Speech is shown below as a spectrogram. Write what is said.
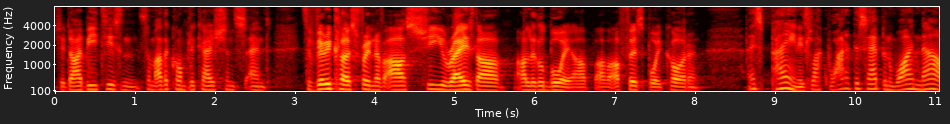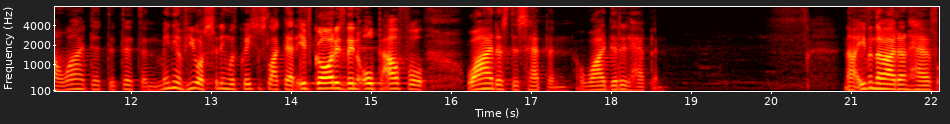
She had diabetes and some other complications, and it's a very close friend of ours. She raised our, our little boy, our, our, first boy, Karen. It's pain. It's like, why did this happen? Why now? Why did, did? And many of you are sitting with questions like that. If God is then all powerful, why does this happen? Or why did it happen? Now, even though I don't have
